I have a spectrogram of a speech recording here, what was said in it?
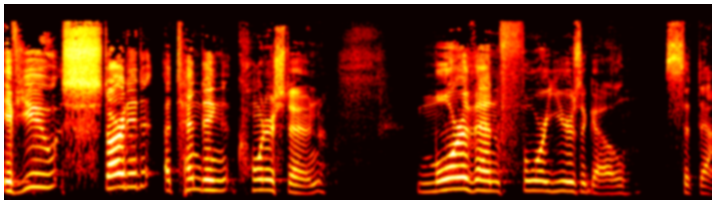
If you started attending Cornerstone more than four years ago, sit down.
